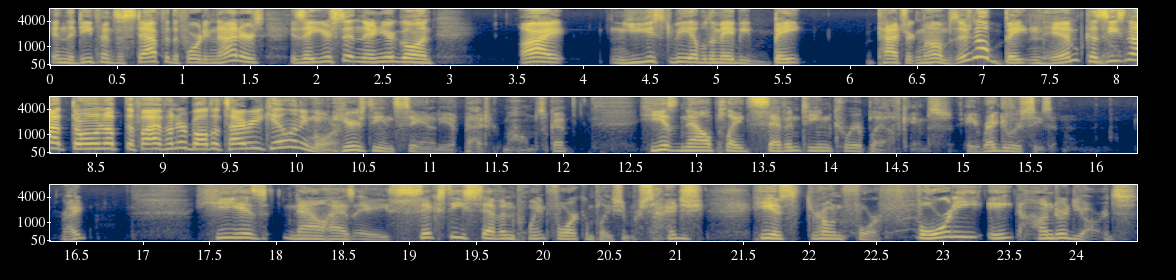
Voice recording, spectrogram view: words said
in the defensive staff for the 49ers is that you're sitting there and you're going, all right, you used to be able to maybe bait Patrick Mahomes. There's no baiting him because no. he's not throwing up the 500 ball to Tyreek Hill anymore. Here's the insanity of Patrick Mahomes, okay? He has now played 17 career playoff games, a regular season, right? He is now has a 67.4 completion percentage. He has thrown for 4,800 yards,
